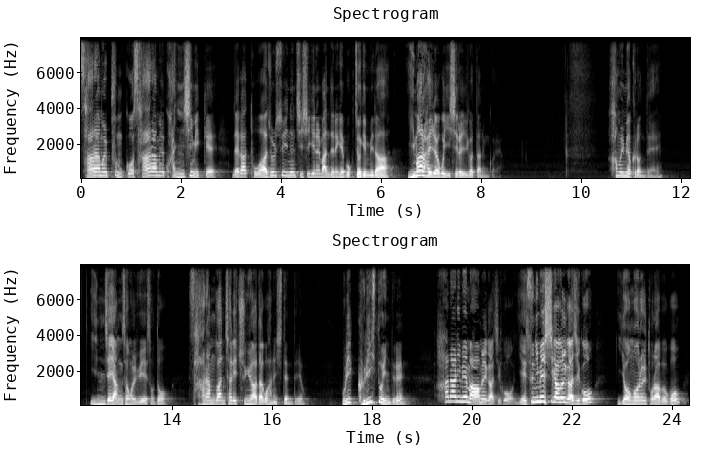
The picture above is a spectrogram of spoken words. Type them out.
사람을 품고 사람을 관심 있게 내가 도와줄 수 있는 지식인을 만드는 게 목적입니다. 이 말 하려고 이 시를 읽었다는 거예요. 하물며 그런데 인재 양성을 위해서도 사람 관찰이 중요하다고 하는 시대인데요. 우리 그리스도인들은 하나님의 마음을 가지고 예수님의 시각을 가지고 영혼을 돌아보고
